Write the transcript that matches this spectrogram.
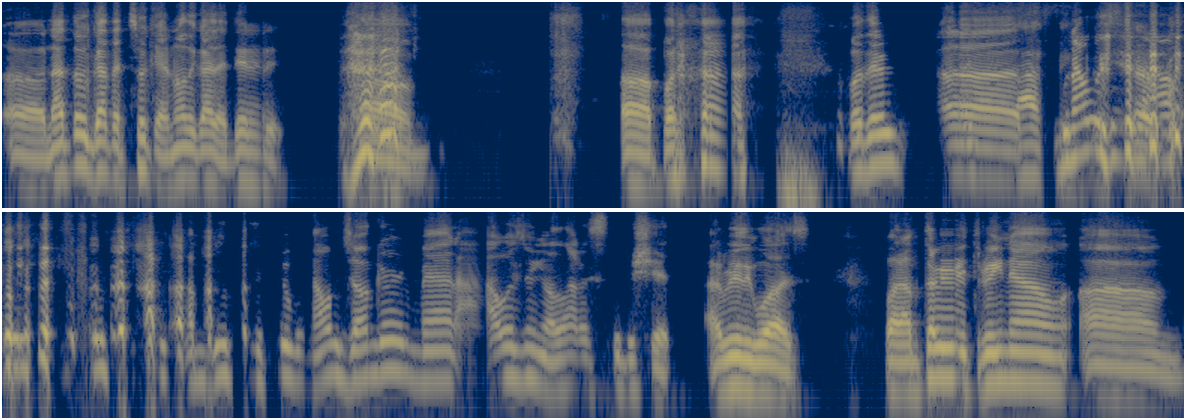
Uh, not the guy that took it. I know the guy that did it. Um, uh, but but there's uh, when I was, It's when I was when I was younger, man, I was doing a lot of stupid shit. I really was. But I'm 33 now. Um,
